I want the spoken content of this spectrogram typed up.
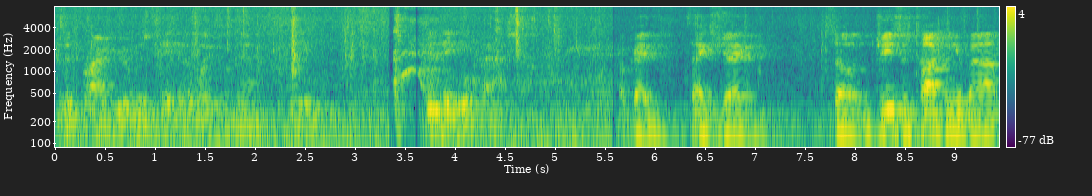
when the bridegroom is taken away from them, and they will fast. Okay, thanks, Jay. So Jesus talking about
